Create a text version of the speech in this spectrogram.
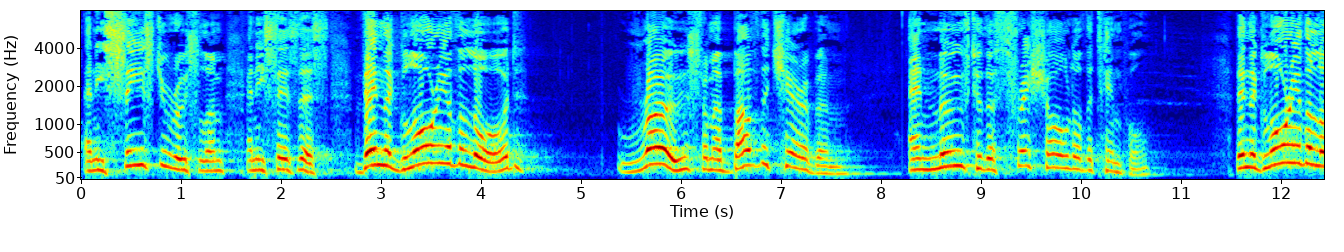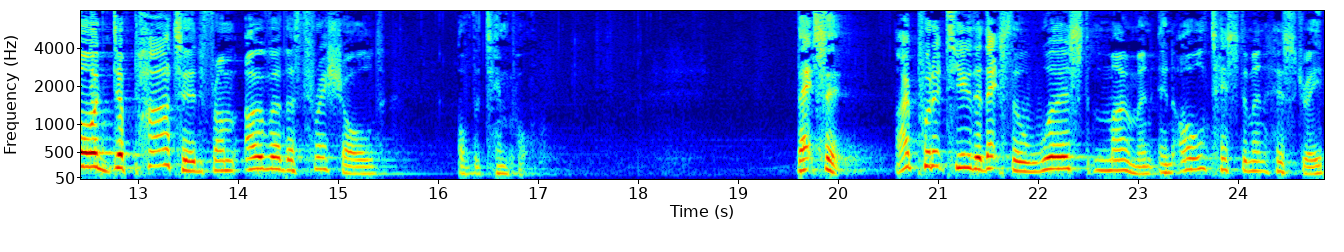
and he sees Jerusalem and he says this, Then the glory of the Lord rose from above the cherubim and moved to the threshold of the temple. Then the glory of the Lord departed from over the threshold of the temple. That's it. I put it to you that that's the worst moment in Old Testament history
